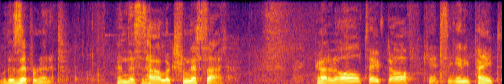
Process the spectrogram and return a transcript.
with a zipper in it. And this is how it looks from this side. Got it all taped off. Can't see any paint.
